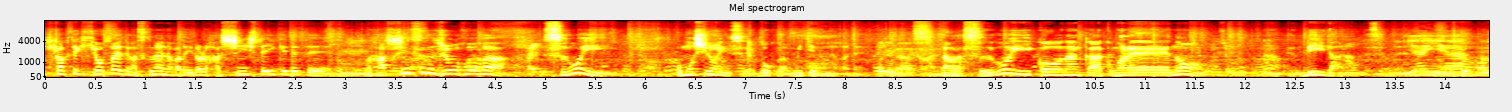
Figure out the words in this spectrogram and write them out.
比較的競争相手が少ない中でいろいろ発信していけてて、ん。まあ発信する情報がすごい面白いんですよ僕が見てる中で。だからすごいこうなんか憧れのなんていうのリーダーなんですよね。いやいや本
